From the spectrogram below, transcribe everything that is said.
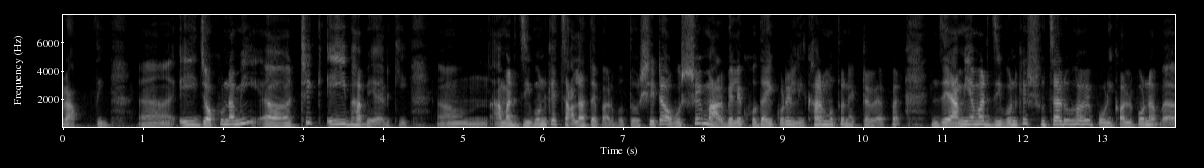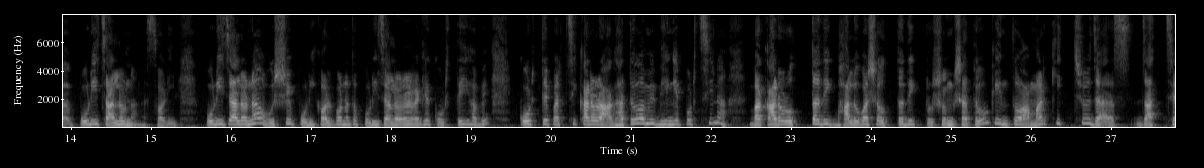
প্রাপ্তি। এই যখন আমি ঠিক এইভাবে আর কি আমার জীবনকে চালাতে পারব। তো সেটা অবশ্যই মার্বেলে খোদাই করে লেখার মতন একটা ব্যাপার যে আমি আমার জীবনকে সুচারুভাবে পরিকল্পনা পরিচালনা সরি পরিচালনা, অবশ্যই পরিকল্পনা তো পরিচালনার আগে করতেই হবে। করতে পারছি, কারোর আঘাতেও আমি ভেঙে পড়ছি না বা কারোর অত্যাধিক ভালোবাসা, অত্যাধিক প্রশংসাতেও কিন্তু আমার কিচ্ছু যাচ্ছে,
